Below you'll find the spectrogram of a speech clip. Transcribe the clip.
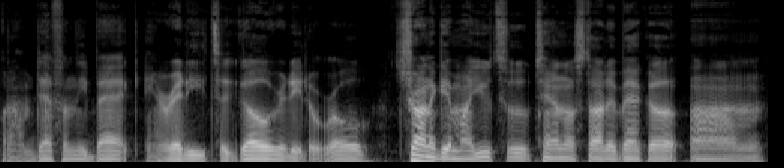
But i'm definitely back and ready to go ready to roll. Trying to get my youtube channel started back up um,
